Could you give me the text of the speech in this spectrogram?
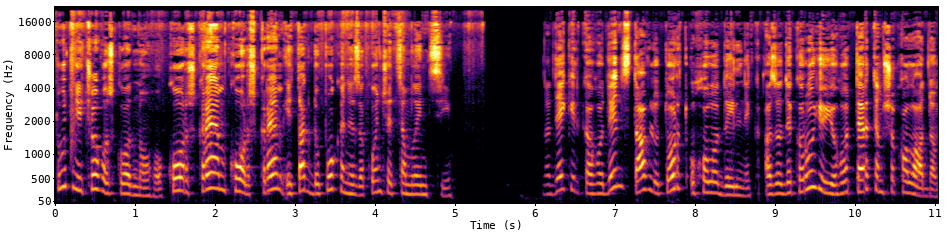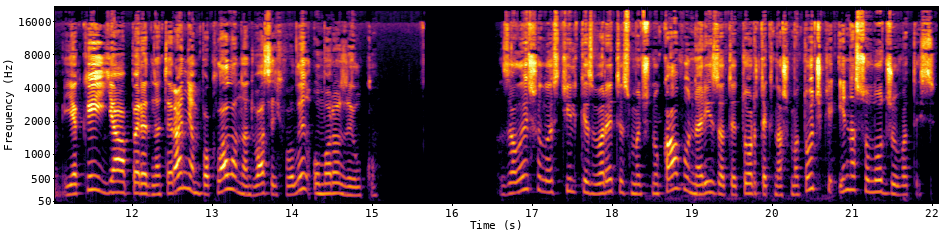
Тут нічого складного. Корж, крем, корж, крем і так допоки не закінчаться млинці. На декілька годин ставлю торт у холодильник, а задекорую його тертим шоколадом, який я перед натиранням поклала на 20 хвилин у морозилку. Залишилось тільки зварити смачну каву, нарізати тортик на шматочки і насолоджуватись.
